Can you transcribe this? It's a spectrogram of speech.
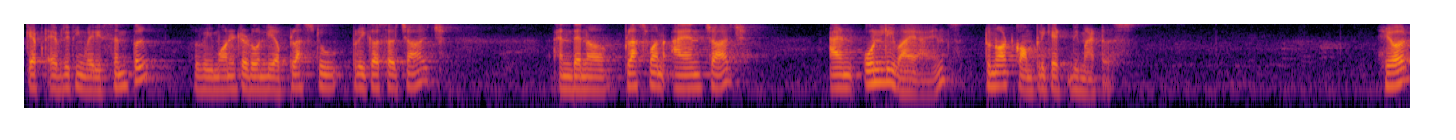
kept everything very simple. So, we monitored only a plus 2 precursor charge and then a plus 1 ion charge and only Y ions to not complicate the matters. Here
